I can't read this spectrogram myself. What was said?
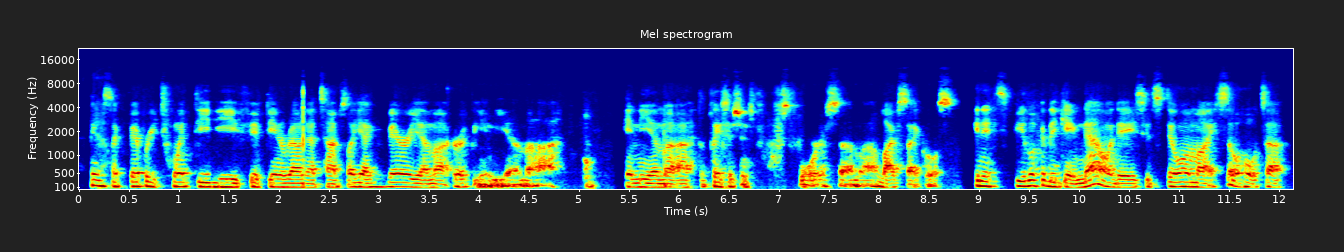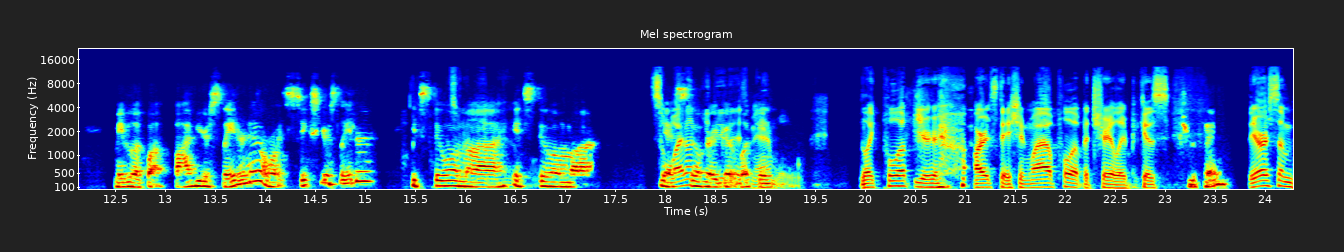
I think it's like February 2015 around that time. So yeah, very um uh, early in the um uh, in the um uh, the PlayStation 4's um uh, life cycles. And it's if you look at the game nowadays, it's still on my still holds up. Maybe like what five years later now, or what, six years later, it's still um uh, it's still um uh, so yeah, why don't you do this, man? like pull up your ArtStation. While I'll pull up a trailer? Because there are some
